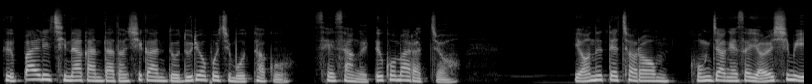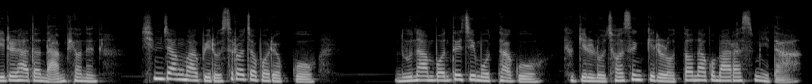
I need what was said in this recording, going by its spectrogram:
그 빨리 지나간다던 시간도 누려보지 못하고 세상을 뜨고 말았죠. 여느 때처럼 공장에서 열심히 일을 하던 남편은 심장마비로 쓰러져 버렸고 눈 한 번 뜨지 못하고 그 길로 저승길로 떠나고 말았습니다.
